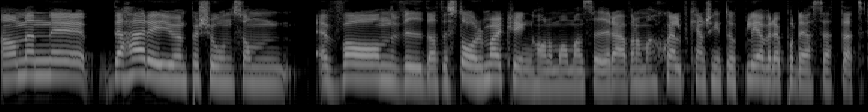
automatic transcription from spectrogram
Ja, men eh, det här är ju en person som är van vid att det stormar kring honom om man säger, även om han själv kanske inte upplever det på det sättet,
